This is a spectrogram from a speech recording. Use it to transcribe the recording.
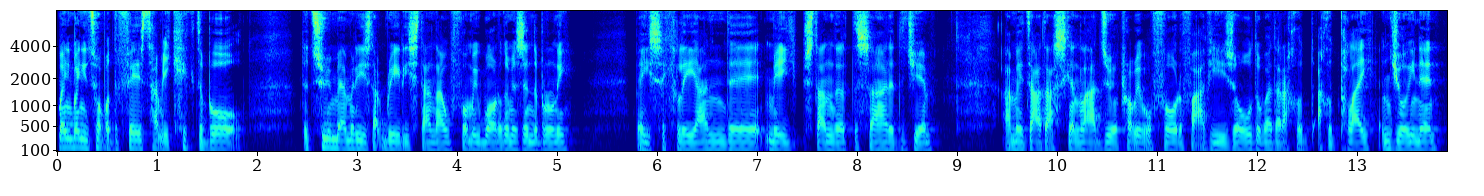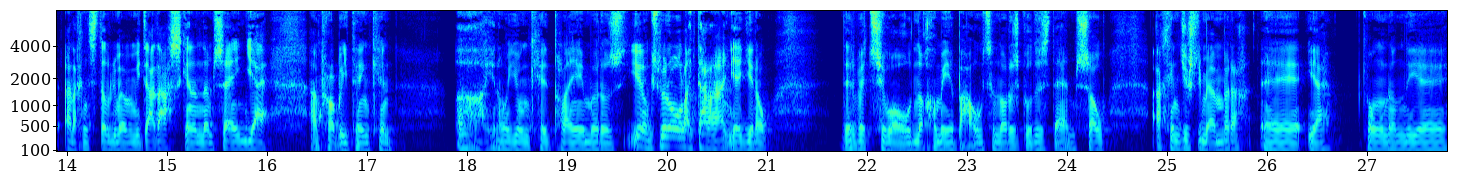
when when you talk about the first time you kicked the ball. The two memories that really stand out for me. One of them is in the Brunny basically, and uh, me standing at the side of the gym. And my dad asking lads who were probably about four or five years older whether I could I could play and join in. And I can still remember my dad asking and them saying, yeah. I'm probably thinking, oh, you know, a young kid playing with us. You know, because we're all like that, aren't you? You know, they're a bit too old, knocking me about. I'm not as good as them. So I can just remember, uh, yeah, going on the uh,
